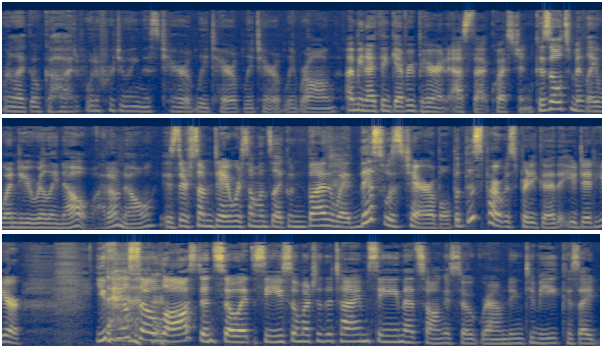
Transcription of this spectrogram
we're like, oh God, what if we're doing this terribly, terribly, terribly wrong? I mean, I think every parent asks that question because ultimately, when do you really know? I don't know. Is there some day where someone's like, and by the way, this was terrible, but this part was pretty good that you did here? You feel so lost and so at sea so much of the time. Singing that song is so grounding to me because I,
